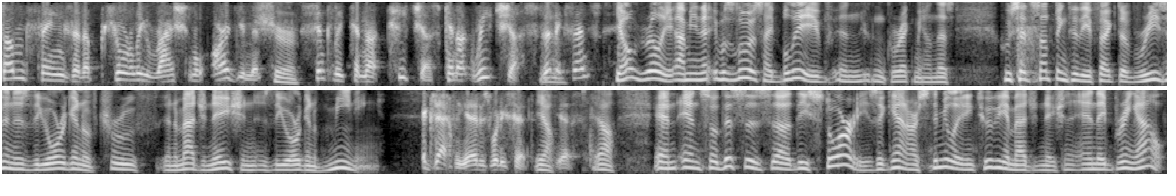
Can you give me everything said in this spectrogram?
some things that a purely rational argument Sure. simply cannot teach us, cannot reach us. Does that make sense? Yeah, oh, really. I mean, it was Lewis, I believe, and you can correct me on this, who said something to the effect of reason is the organ of truth and imagination is the organ of meaning. Exactly. That is what he said. Yeah. Yes. Yeah. And and so this is uh, these stories again are stimulating to the imagination, and they bring out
